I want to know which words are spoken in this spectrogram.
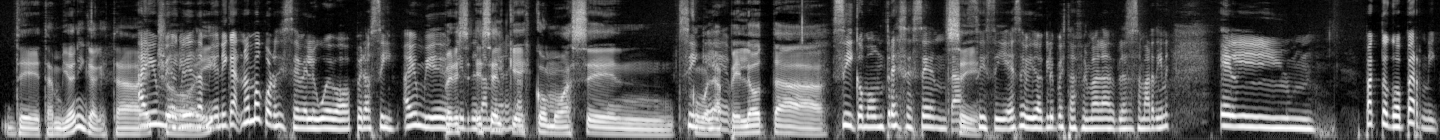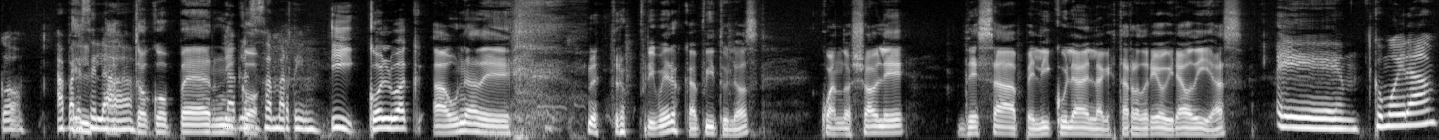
de Tambiónica que está hay un videoclip de. Tambiónica. No me acuerdo si se ve el huevo, pero sí, hay un videoclip Pero es, de es el que es como hacen Sí, como que- la pelota. Sí, como un 360. Sí. Sí. sí, Ese videoclip está filmado en la Plaza San Martín. El Pacto Copérnico aparece el la, Pacto la Copérnico. Plaza San Martín. Y callback a una de nuestros primeros capítulos, cuando yo hablé de esa película en la que está Rodrigo Guirao Díaz. Eh, ¿Cómo era?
